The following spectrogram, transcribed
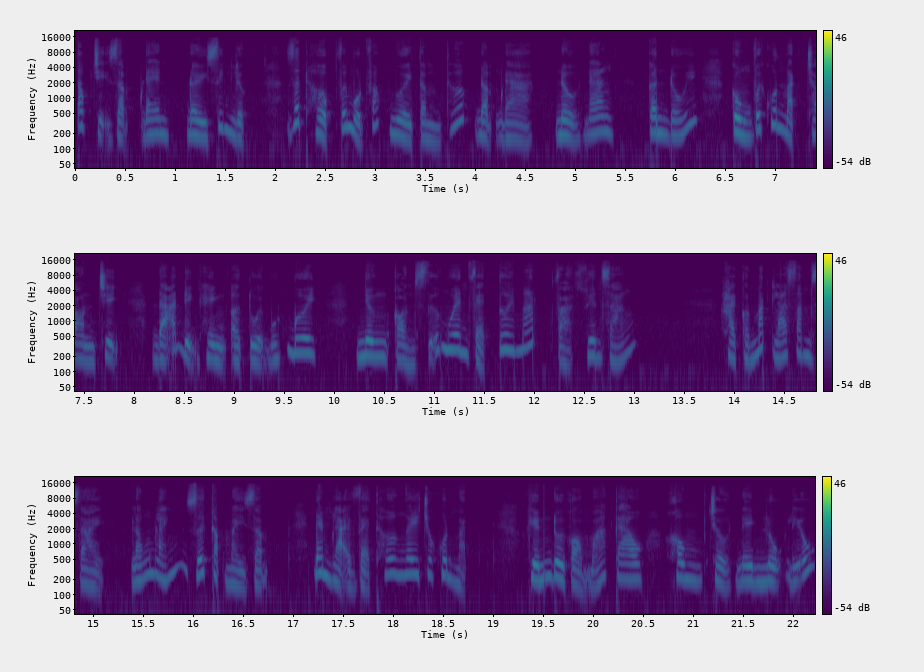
Tóc chị rậm đen, đầy sinh lực, rất hợp với một vóc người tầm thước đậm đà, nở nang, cân đối, cùng với khuôn mặt tròn trịnh đã định hình ở tuổi 40, nhưng còn giữ nguyên vẻ tươi mát và duyên dáng. Hai con mắt lá răm dài, lóng lánh dưới cặp mày rậm, đem lại vẻ thơ ngây cho khuôn mặt, khiến đôi gò má cao không trở nên lộ liễu.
